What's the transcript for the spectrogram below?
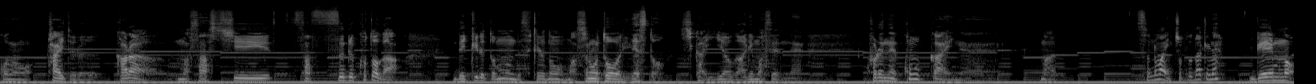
このタイトルから、まあ、察し察することができると思うんですけれども、まあ、その通りですとしか言いようがありませんね。これね今回ねまあその前にちょっとだけねゲームの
